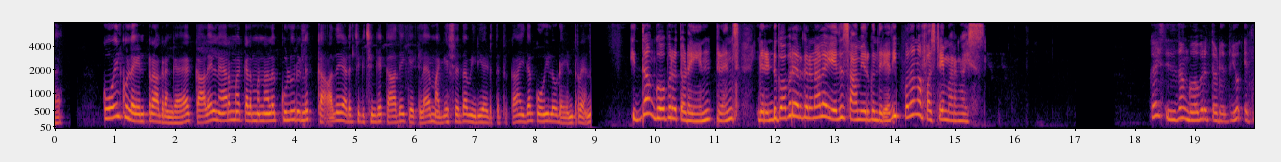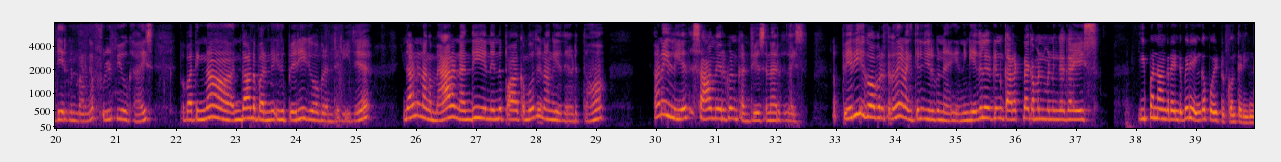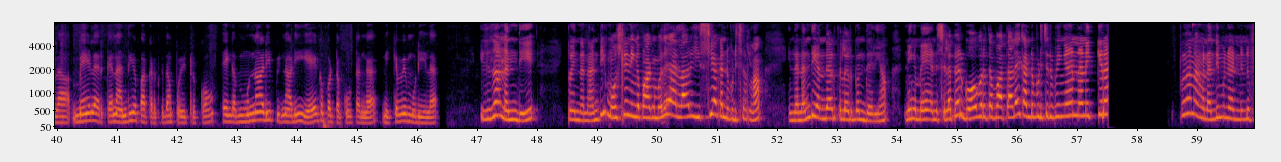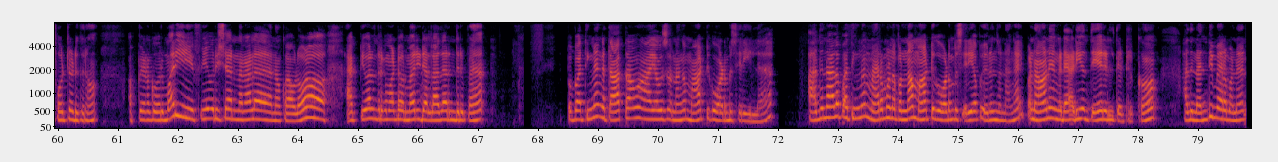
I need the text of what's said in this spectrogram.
கோயிலுக்குள்ளே என்ட்ரு ஆகுறேங்க. காலையில் நேரமாக கிளம்புனால குளிரில் காதை அடைச்சிக்கிச்சுங்க. காதை கேட்கல. மகேஸ்வர் தான் வீடியோ எடுத்துகிட்டு இருக்கான். இதான் கோயிலோட என்ட்ரன் இதுதான் கோபுரத்தோட என்ட்ரன்ஸ் இங்கே ரெண்டு கோபுரம் இருக்கிறனால எது சாமி இருக்குன்னு தெரியாது. இப்போ தான் நான் ஃபஸ்ட் டைம் வரேன் கைஸ் கைஸ் இதுதான் கோபுரத்தோட வியூ எப்படி இருக்குன்னு பாருங்கள் ஃபுல் வியூ கைஸ் இப்போ பார்த்தீங்கன்னா இந்தாண்ட பாருங்கள் இது பெரிய கோபுரம் தெரியுது. இந்தாண்ட நாங்கள் மேலே நந்தி நின்று பார்க்கும்போது நாங்கள் இதை எடுத்தோம். ஆனால் இதில் எது சாமி இருக்குன்னு கன்ஃபியூஷனாக இருக்குது கைஸ் பெரிய கோபுரத்தில் தான் எனக்கு தெரிஞ்சு இருக்குன்னு நினைக்கிறேன். நீங்கள் எதில் இருக்குன்னு கரெக்டாக கமெண்ட் பண்ணுங்கள் கைஸ் இப்போ நாங்கள் ரெண்டு பேரும் எங்கே போயிட்டுருக்கோம் தெரியுங்களா? மேலே இருக்க நந்தியை பார்க்குறதுக்கு தான் போயிட்டுருக்கோம். எங்கள் முன்னாடி பின்னாடி ஏகப்பட்ட கூட்டங்க நிற்கவே முடியல. இதுதான் நந்தி. இப்போ இந்த நந்தி மோஸ்ட்லி நீங்கள் பார்க்கும்போது எல்லோரும் ஈஸியாக கண்டுபிடிச்சிடலாம். இந்த நந்தி எந்த இடத்துல இருக்குன்னு தெரியும். நீங்கள் மே சில பேர் கோபுரத்தை பார்த்தாலே கண்டுபிடிச்சிருப்பீங்கன்னு நினைக்கிறேன். இப்போ தான் நாங்கள் நந்தி முன்னாடி நின்று ஃபோட்டோ எடுக்கிறோம். அப்போ எனக்கு ஒரு மாதிரி ஃபீவரிஷாக இருந்தனால நான் அவ்வளோ ஆக்டிவாக இருந்திருக்க மாட்டேன். ஒரு மாதிரி டல்லாக தான் இருந்திருப்பேன். இப்போ பார்த்தீங்கன்னா எங்கள் தாத்தாவும் ஆயாவும் சொன்னாங்க மாட்டுக்கு உடம்பு சரியில்லை. அதனால் பார்த்திங்கன்னா மரமணம் பண்ணால் மாட்டுக்கு உடம்பு சரியாக போயிடும்னு சொன்னாங்க. இப்போ நானும் எங்கள் டேடியும் தேர் இழுத்துட்ருக்கோம் அது நந்தி மரமணன்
